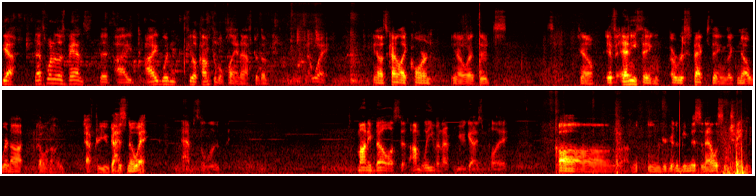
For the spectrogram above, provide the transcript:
yeah, that's one of those bands that I I wouldn't feel comfortable playing after them. No way. You know, it's kind of like Korn. You know, it- it's, it's you know, if anything, a respect thing. Like, no, we're not going on after you guys. No way. Absolutely. Monty Bella said, I'm leaving after you guys play. Oh, I mean, you're gonna be missing Alice in Chain.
